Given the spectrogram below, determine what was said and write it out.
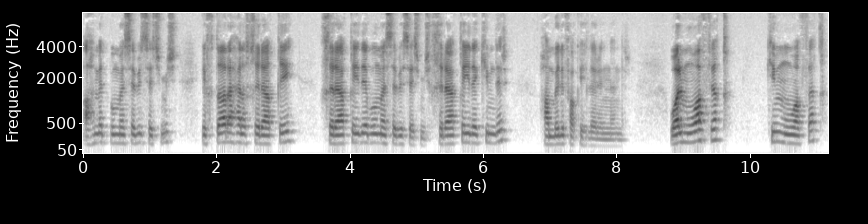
Ahmet bu mezhebi seçmiş. İhtarahel Hiraki Hiraki de bu mezhebi seçmiş. Hiraki de kimdir? Hanbeli fakihlerindendir. Vel muvaffak kim muvaffak?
